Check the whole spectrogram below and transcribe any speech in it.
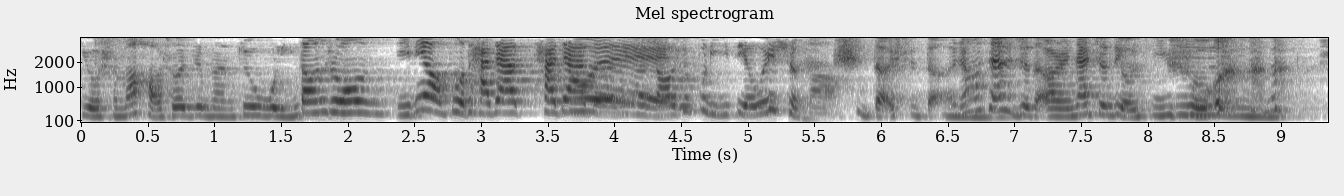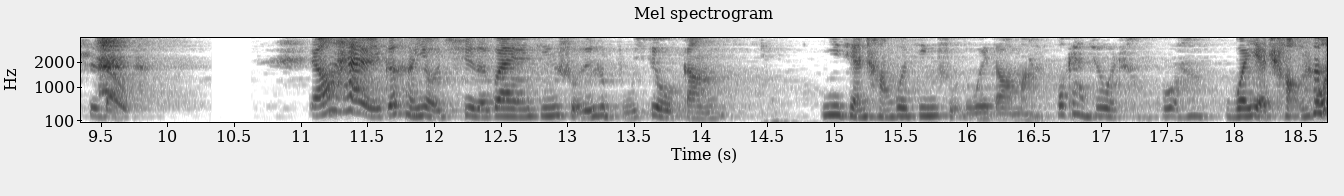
有什么好说？这么就武林当中一定要做他家他家的那个刀，就不理解为什么。是的，是的。然后现在就觉得，哦，人家真的有技术。嗯，是的，然后还有一个很有趣的关于金属的，就是不锈钢。你以前尝过金属的味道吗？我感觉我尝过，我也尝过。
